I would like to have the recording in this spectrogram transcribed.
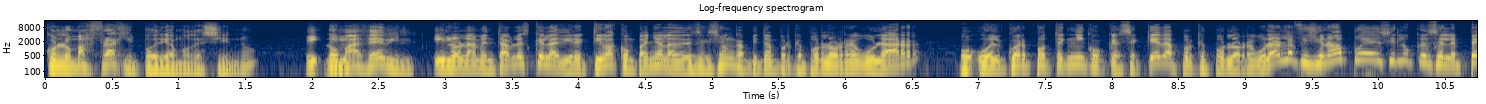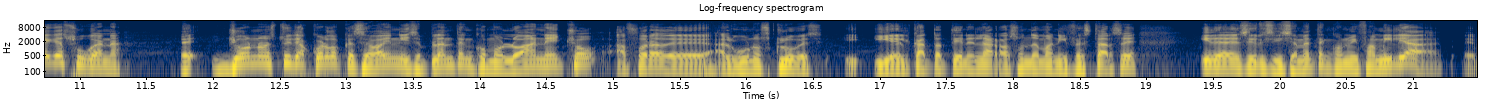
con lo más frágil, podríamos decir, ¿no? Y- lo y- más débil. Y lo lamentable es que la directiva acompaña la decisión, capitán, porque por lo regular, o, o el cuerpo técnico que se queda, porque por lo regular el aficionado puede decir lo que se le pegue su gana. Eh, yo no estoy de acuerdo que se vayan y se planten como lo han hecho afuera de algunos clubes. Y, y el Cata tiene la razón de manifestarse y de decir, si se meten con mi familia, eh,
